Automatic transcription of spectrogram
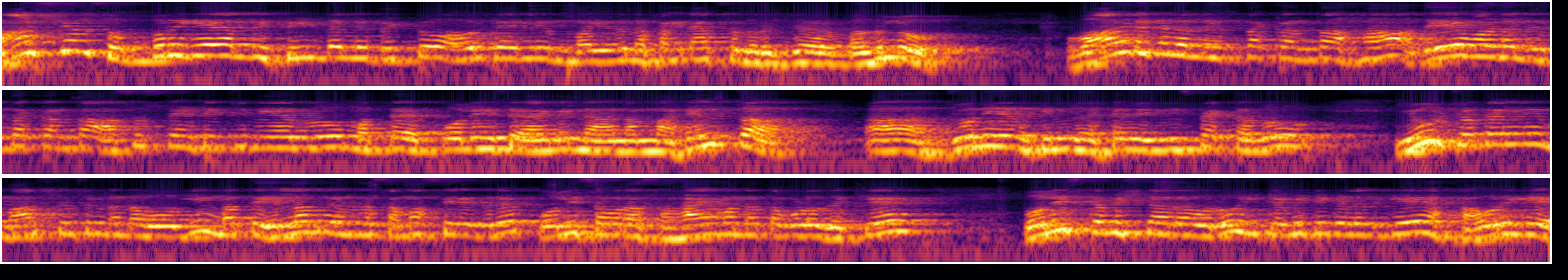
ಮಾರ್ಷಲ್ಸ್ ಒಬ್ಬರಿಗೆ ಅಲ್ಲಿ ಫೀಲ್ಡ್ ಅಲ್ಲಿ ಬಿಟ್ಟು ಅವ್ರ ಕೈಯಲ್ಲಿ ಇದನ್ನ ಹಾಕ್ಸೋದ್ರ ಬದಲು ವಾರ್ಡ್ಗಳಲ್ಲಿ ಇರ್ತಕ್ಕಂತಹ, ಅದೇ ವಾರ್ಡಲ್ಲಿ ಇರ್ತಕ್ಕಂಥ ಅಸಿಸ್ಟೆಂಟ್ ಇಂಜಿನಿಯರು ಮತ್ತೆ ಪೊಲೀಸ್ ಐ ಮೀನ್ ನಮ್ಮ ಹೆಲ್ತ್ ಜೂನಿಯರ್ ಇನ್ಸ್ಪೆಕ್ಟರು ಇವ್ರ ಜೊತೆಯಲ್ಲಿ ಮಾರ್ಷಲ್ಸ್ಗಳನ್ನ ಹೋಗಿ ಮತ್ತೆ ಎಲ್ಲಾದ್ರೂ ಏನಾದರೂ ಸಮಸ್ಯೆ ಇದ್ರೆ ಪೊಲೀಸ್ ಅವರ ಸಹಾಯವನ್ನು ತಗೊಳ್ಳೋದಕ್ಕೆ ಪೊಲೀಸ್ ಕಮಿಷನರ್ ಅವರು ಈ ಕಮಿಟಿಗಳಿಗೆ ಅವರಿಗೆ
